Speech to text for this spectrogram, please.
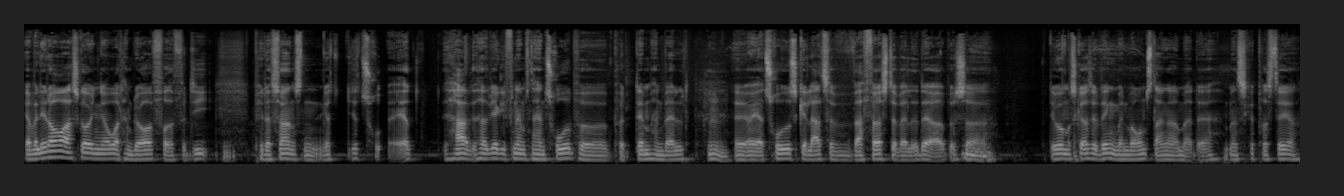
jeg var lidt overrasket over, at han blev offret, fordi mm. Peter Sørensen, jeg, jeg, tro, jeg har, havde virkelig fornemmelsen, at han troede på, på dem, han valgte, mm. øh, og jeg troede, Skelatse var første valget deroppe, så mm det var måske også et vink med en vognstang om, at øh, man skal præstere.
